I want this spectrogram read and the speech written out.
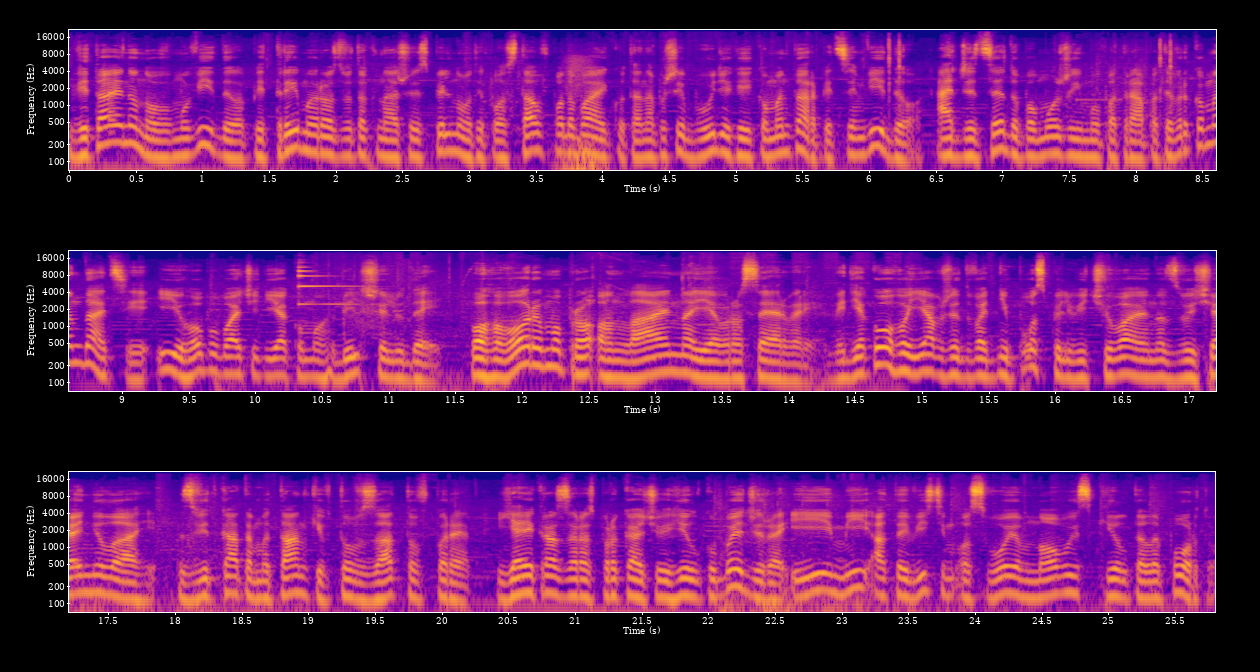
Вітаю на новому відео. Підтримай розвиток нашої спільноти, постав вподобайку та напиши будь-який коментар під цим відео, адже це допоможе йому потрапити в рекомендації і його побачить якомога більше людей. Поговоримо про онлайн на євросервері, від якого я вже два дні поспіль відчуваю надзвичайні лаги з відкатами танків то взад, то вперед. Я якраз зараз прокачую гілку Беджера і мій АТ-8 освоїв новий скіл телепорту,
